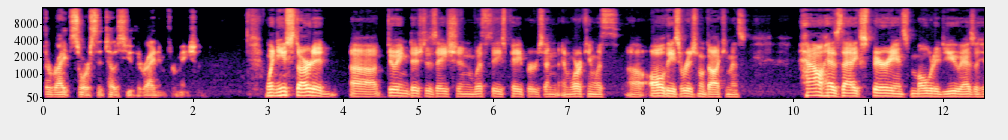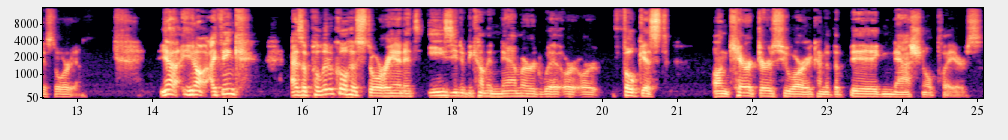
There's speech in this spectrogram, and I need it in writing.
the right source that tells you the right information. When you started uh, doing digitization with these papers and, and working with uh, all these original documents, how has that experience molded you as a historian? Yeah, you know, I think as a political historian, it's easy to become enamored with or, or focused on characters who are kind of the big national players.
